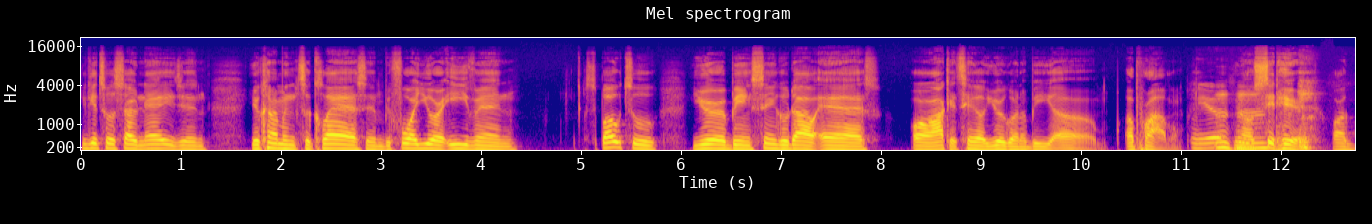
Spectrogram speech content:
you get to a certain age and you're coming to class and before you are even spoke to, you're being singled out as, or I could tell you're going to be um, a problem. Yeah. You know, sit here or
